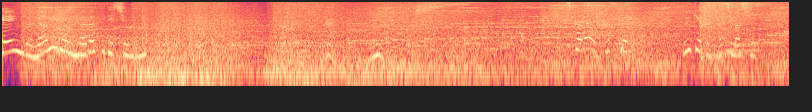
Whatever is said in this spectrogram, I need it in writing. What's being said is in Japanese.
剣が涙を流すでしょうね。力を貸して受けて立ちましょう。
